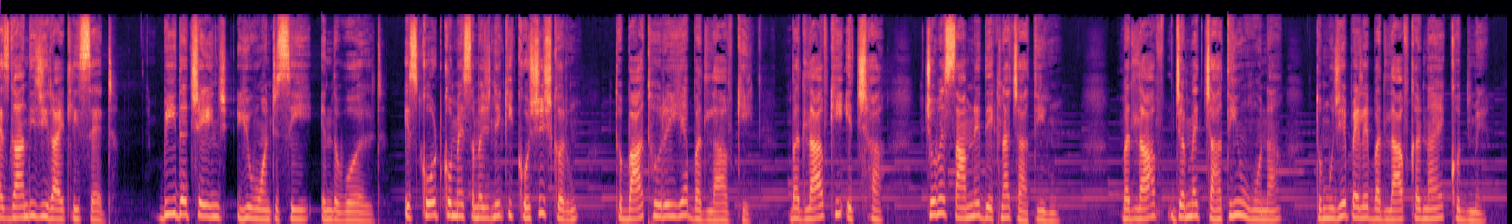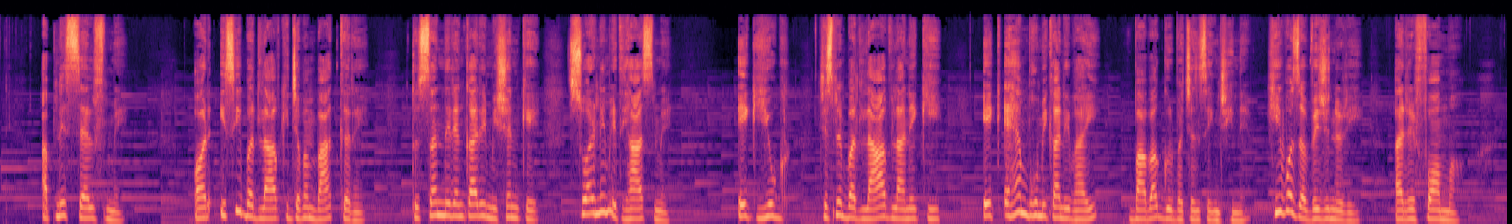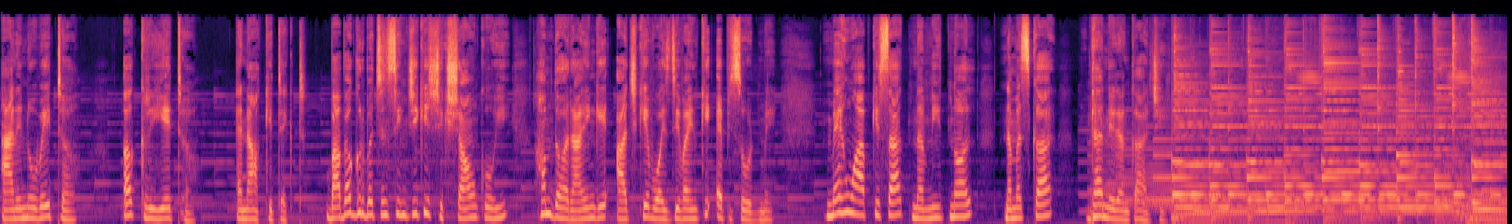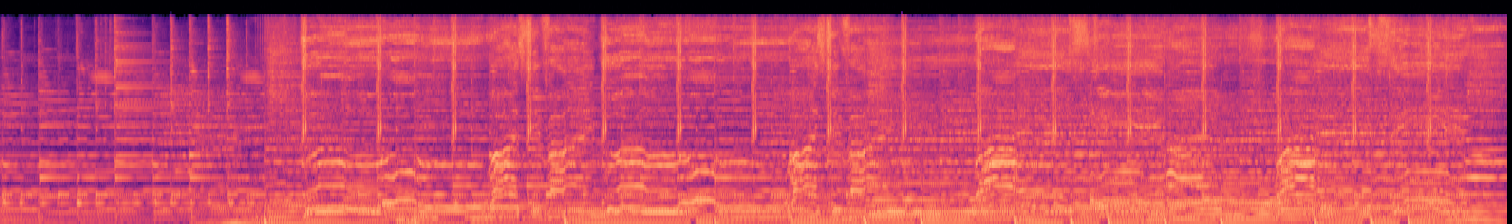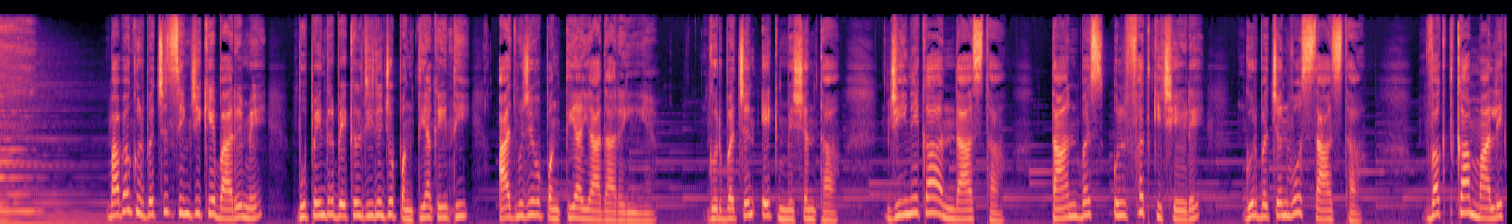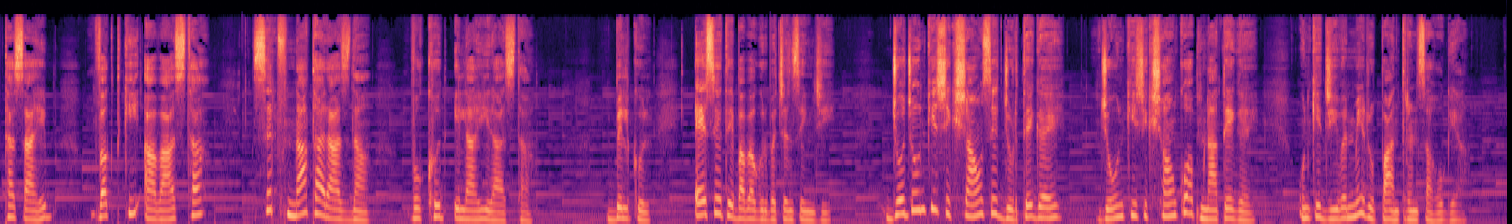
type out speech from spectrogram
As Gandhi ji rightly said, be the change you want to see in the world. इस quote को मैं समझने की कोशिश करूँ तो बात हो रही है बदलाव की। बदलाव की इच्छा जो मैं सामने देखना चाहती हूँ। बदलाव जब मैं चाहती हूँ होना तो मुझे पहले बदलाव करना है खुद में अपने सेल्फ में। और इसी बदलाव की जब हम बात करें तो सन निरंकारी मिशन के स्वर्णिम इतिहास में एक युग जिसमें बदलाव लाने की एक अहम भूमिका निभाई बाबा गुरबचन सिंह जी ने। He was a visionary a reformer an innovator a creator an architect Baba Gurbachan Singh ji की शिक्षाओं को ही हम दोहराएँगे आज के वॉइस डिवाइन के एपिसोड में। मैं हूँ आपके साथ नवनीत नौल। नमस्कार धन निरंकार जी। बाबा गुरबचन सिंह जी के बारे में भूपेंद्र बेकल जी ने जो पंक्तियाँ कही थी, आज मुझे वो पंक्तियाँ याद आ रही हैं। गुरबचन एक मिशन था, जीने का अंदाज था। तान बस उल्फत की छेड़े, गुरबचन वो साज था। वक्त का मालिक था साहिब, वक्त की आवाज़ था। सिर्फ़ ना था राजदा, वो खुद इलाही राज था। बिल्कुल, ऐसे थे बाबा गुरबचन सिंह जी। जो जो उनकी शिक्षाओं से जुड़ते गए जो उनकी शिक्षाओं को अपनाते गए उनके जीवन में रूपांतरण सा हो गया।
